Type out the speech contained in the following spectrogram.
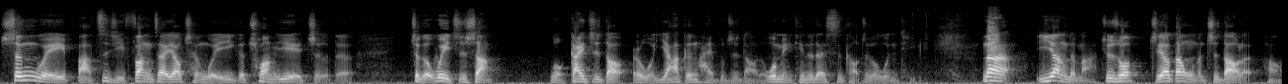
身为把自己放在要成为一个创业者的这个位置上，我该知道，而我压根还不知道的。我每天都在思考这个问题。那一样的嘛，就是说，只要当我们知道了，哈，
